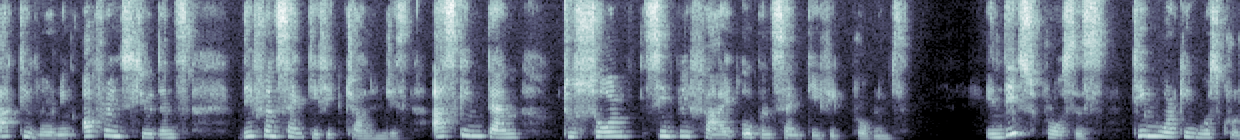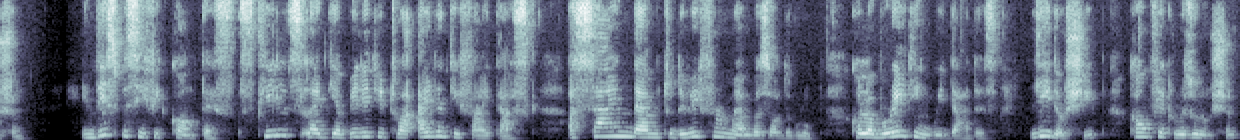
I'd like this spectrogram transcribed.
active learning offering students different scientific challenges, asking them to solve simplified open scientific problems. In this process, team working was crucial. In this specific context, skills like the ability to identify tasks, assign them to the different members of the group, collaborating with others, leadership, conflict resolution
